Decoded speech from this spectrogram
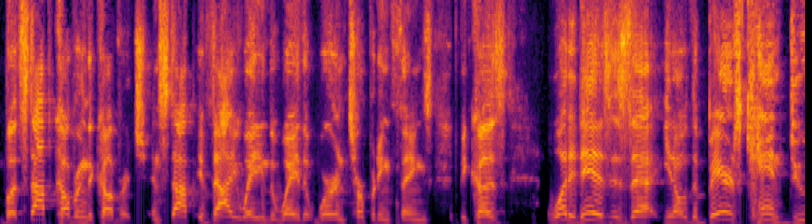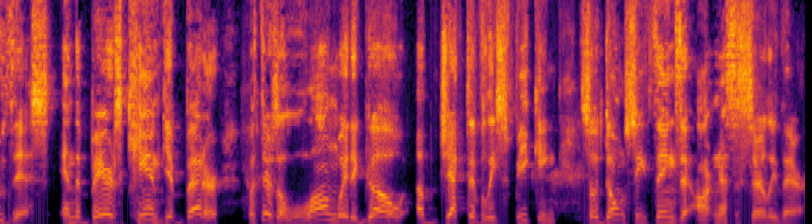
but stop covering the coverage and stop evaluating the way that we're interpreting things because what it is is that you know the bears can do this and the bears can get better but there's a long way to go objectively speaking. So don't see things that aren't necessarily there.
